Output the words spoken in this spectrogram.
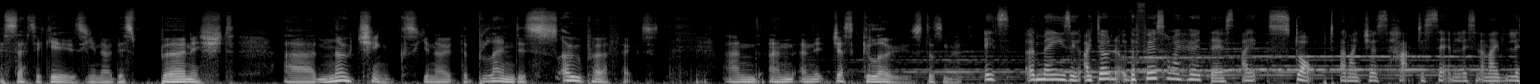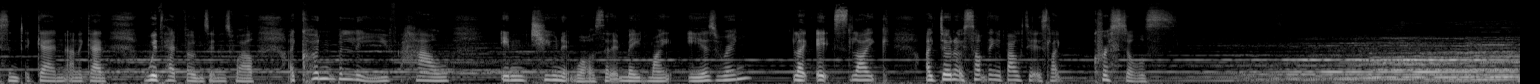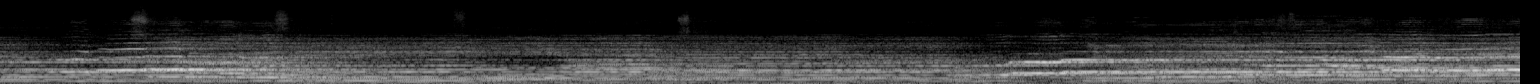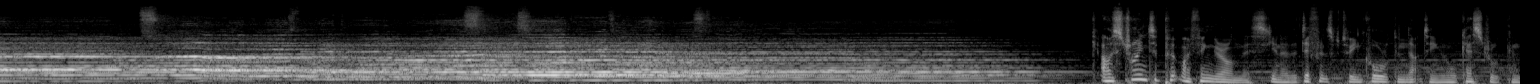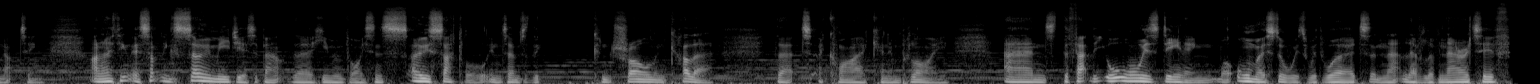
aesthetic is. You know, this burnished, uh, no chinks, you know, the blend is so perfect. And, and and it just glows, doesn't it? It's amazing. I don't know. The first time I heard this, I stopped and I just had to sit and listen. And I listened again and again with headphones in as well. I couldn't believe how in tune it was that it made my ears ring. Like, it's like, I don't know, something about it. It's like crystals. Was trying to put my finger on this, you know, the difference between choral conducting and orchestral conducting. And I think there's something so immediate about the human voice and so subtle in terms of the control and colour that a choir can employ. And the fact that you're always dealing, well, almost always with words and that level of narrative.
